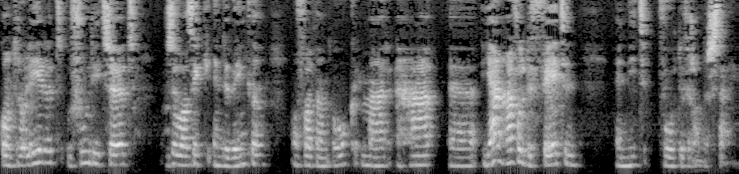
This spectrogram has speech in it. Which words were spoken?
controleer het, voer iets uit, zoals ik in de winkel of wat dan ook. Maar ga, uh, ja, ga voor de feiten en niet voor de veronderstelling.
